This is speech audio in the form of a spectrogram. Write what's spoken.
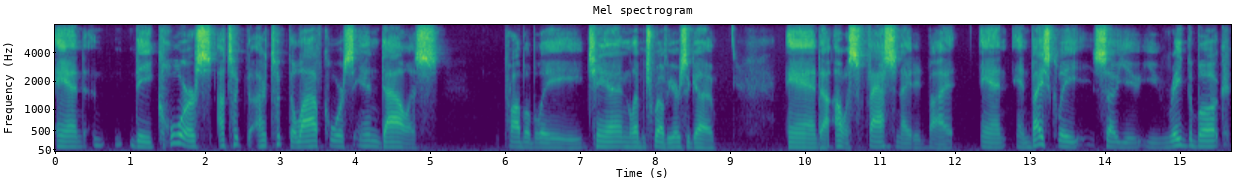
And the course, I took the, I took the live course in Dallas probably 10, 11, 12 years ago. And uh, I was fascinated by it and and basically so you you read the book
